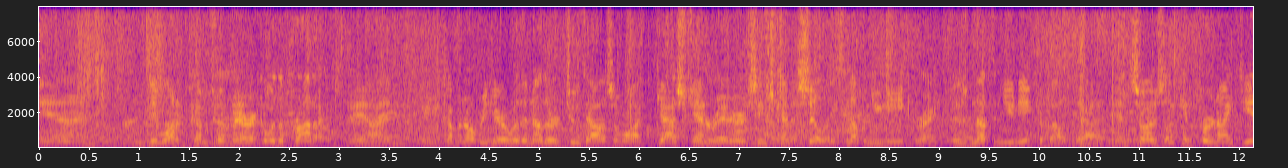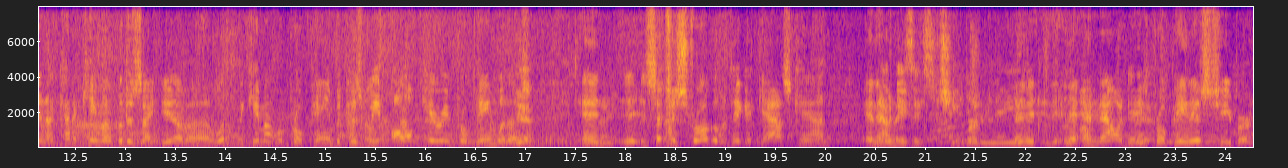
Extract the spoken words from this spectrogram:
and they wanted to come to America with a product. And coming over here with another 2,000 watt gas generator seems kind of silly. It's nothing unique, right? There's nothing unique about that. And so I was looking for an idea, and I kind of came up with this idea of uh, what if we came out with propane because we all carry propane with us. Yeah. And it's such a struggle to take a gas can. And then Nowadays you, it's cheaper. and and nowadays propane is cheaper.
